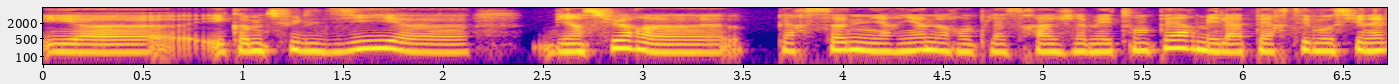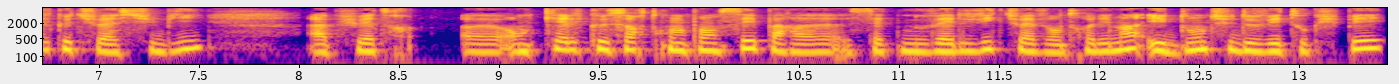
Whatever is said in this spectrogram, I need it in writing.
Et, euh, et comme tu le dis, euh, bien sûr, euh, personne ni rien ne remplacera jamais ton père, mais la perte émotionnelle que tu as subie a pu être euh, en quelque sorte compensée par euh, cette nouvelle vie que tu avais entre les mains et dont tu devais t'occuper,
